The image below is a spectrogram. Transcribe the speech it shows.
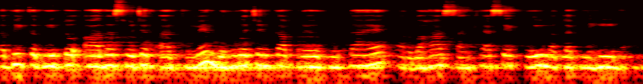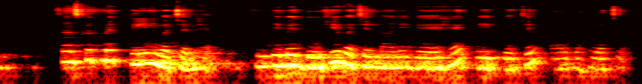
कभी कभी तो आदर्शोचक अर्थ में बहुवचन का प्रयोग होता है और वहाँ संख्या से कोई मतलब नहीं है। संस्कृत में तीन वचन है। हिंदी में दो ही वचन माने गए हैं, एक वचन और बहुवचन।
